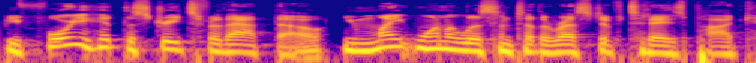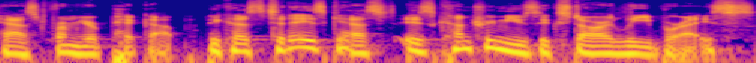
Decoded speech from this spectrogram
Before you hit the streets for that, though, you might want to listen to the rest of today's podcast from your pickup, because today's guest is country music star Lee Brice,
